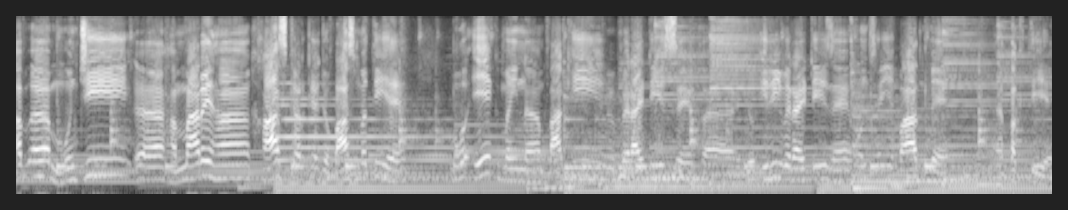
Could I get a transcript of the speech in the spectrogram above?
اب منجی ہمارے ہاں خاص کر کے جو باسمتی ہے، وہ ایک مہینہ باقی ویرائٹیز سے جو گری ویرائٹیز ہیں، ان سے یہ بعد میں پکتی ہے۔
